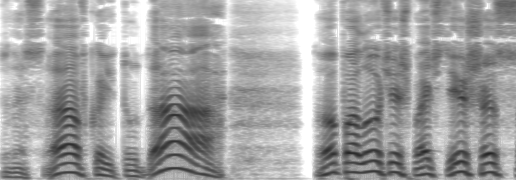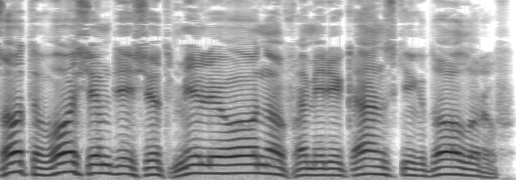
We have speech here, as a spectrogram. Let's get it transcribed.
с доставкой туда то получишь почти 680 миллионов американских долларов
